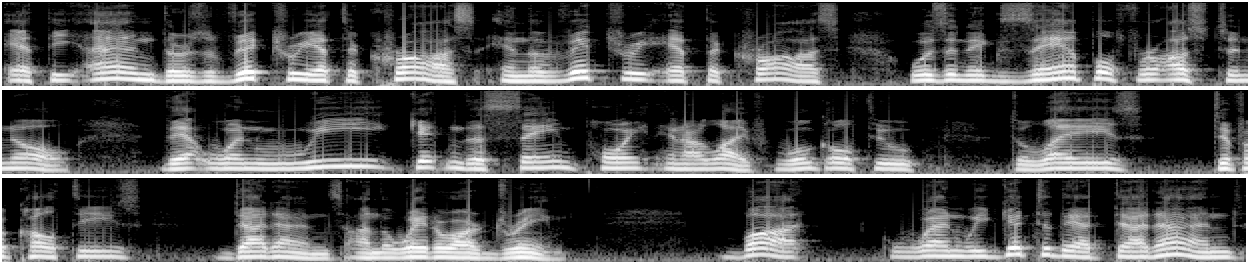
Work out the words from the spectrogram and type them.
at the end, there's a victory at the cross, and the victory at the cross was an example for us to know that when we get in the same point in our life, we'll go through delays, difficulties, dead ends on the way to our dream. But when we get to that dead end,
